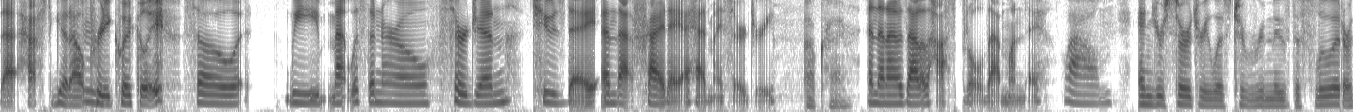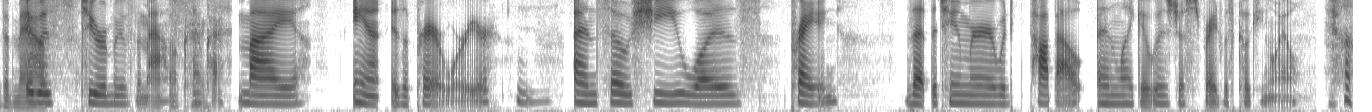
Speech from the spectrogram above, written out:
That has to get out Mm. pretty quickly. So we met with the neurosurgeon Tuesday, and that Friday I had my surgery. Okay. And then I was out of the hospital that Monday. Wow. And your surgery was to remove the fluid or the mass? It was to remove the mass. Okay. Okay. My aunt is a prayer warrior. Mm. And so she was praying that the tumor would pop out and like it was just sprayed with cooking oil.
